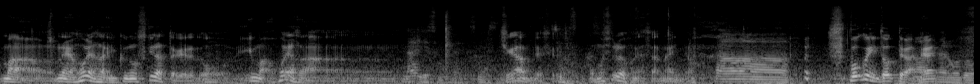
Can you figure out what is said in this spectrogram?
まあね本屋さん行くの好きだったけれど、うん。今本屋さんないですもんね。そうです違ねうんですよ。面白い本屋さんないんだもんあ 僕にとってはね。なるほど。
